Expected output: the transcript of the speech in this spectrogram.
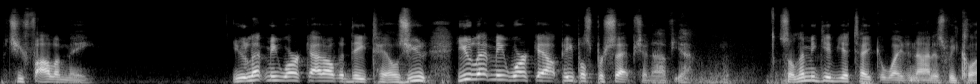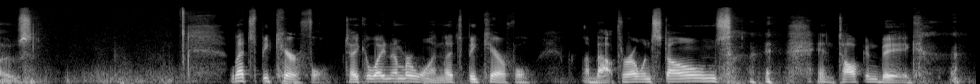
But you follow me. You let me work out all the details. You, you let me work out people's perception of you. So let me give you a takeaway tonight as we close. Let's be careful. Takeaway number one let's be careful about throwing stones and talking big.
